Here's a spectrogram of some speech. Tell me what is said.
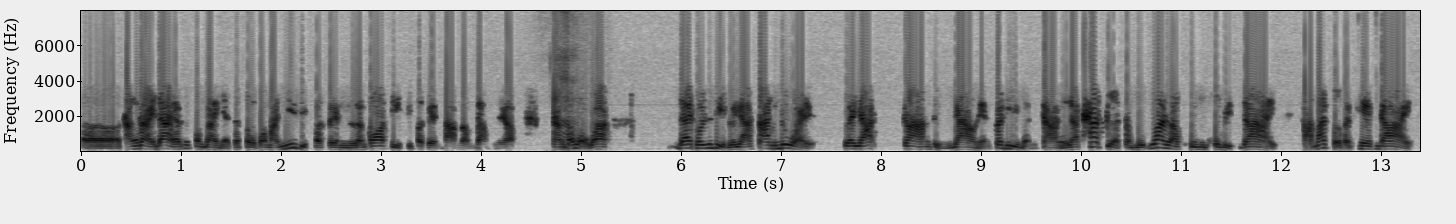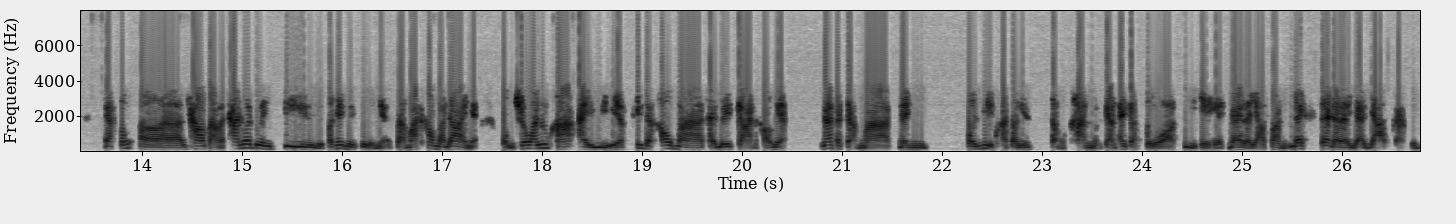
เอ่อทั้งรายได้แล้วก็กำไรเนี่ยจะโตประมาณ 20%แล้วก็ 40%ตามลำดับเลยครับการต้องบอกว่าได้ผลผลิตระยะสั้นด้วย ระยะกลางถึงยาวเนี่ยก็ดีเหมือนกัน และถ้าเกิดสมมติว่าเราคุมโควิดได้ สามารถเปิดประเทศได้อยากต้องเอ่อชาวต่างชาติว่าเป็นจีนหรือประเทศอื่นๆเนี่ยสามารถเข้ามาได้เนี่ยผมเชื่อว่าลูกค้า IVF ที่จะเข้ามาใช้บริการเขาเนี่ย น่าจะกลับมาเป็นโพซิทีฟคาตาลิสสำคัญเหมือนกันให้กับตัว EKH ได้ระยะสั้นได้ได้ระยะยาวกับคุณ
